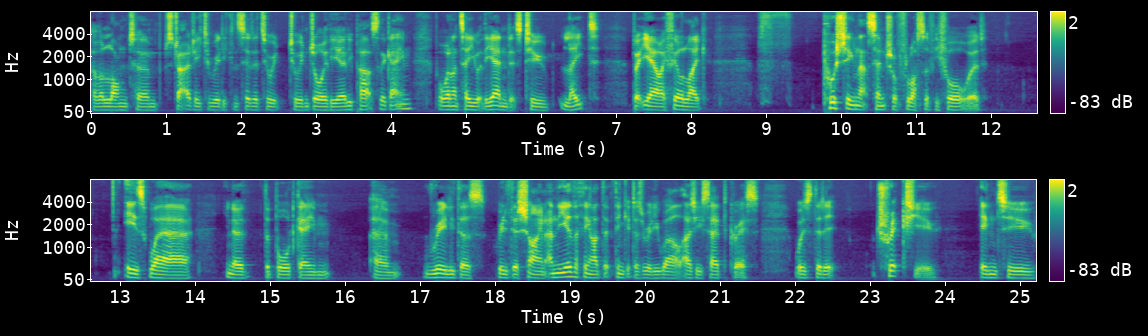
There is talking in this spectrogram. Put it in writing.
of a long term strategy to really consider to to enjoy the early parts of the game. But when I tell you at the end, it's too late. But yeah, I feel like f- pushing that central philosophy forward is where you know the board game um, really does really does shine. And the other thing I think it does really well, as you said, Kris, was that it tricks you into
